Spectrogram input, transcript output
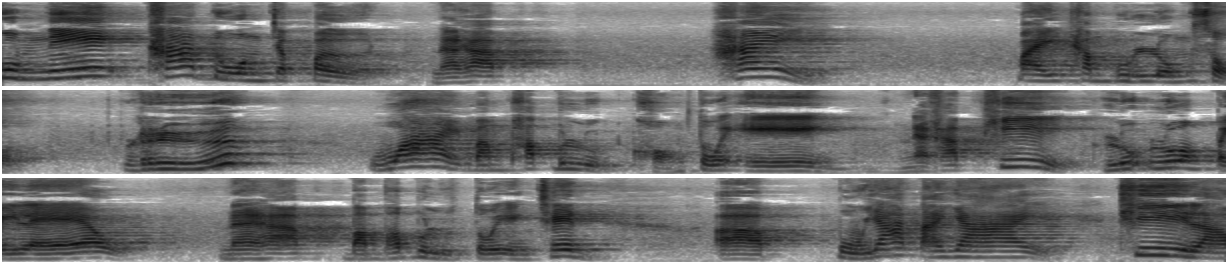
กลุ่มนี้ถ้าดวงจะเปิดนะครับ ให้ไปทำบุญลงศพ หรือไหว้บัมพบุรุษของตัวเองนะครับ ที่ลุล่วงไปแล้วนะครับบัมพบุรุษตัวเอง เช่นปู่ย่าตายายที่เรา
